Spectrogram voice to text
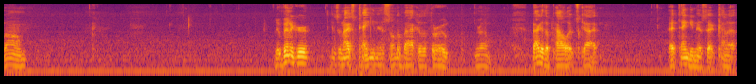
um, the vinegar gives a nice tanginess on the back of the throat. Um, back of the palate's got that tanginess that kind of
